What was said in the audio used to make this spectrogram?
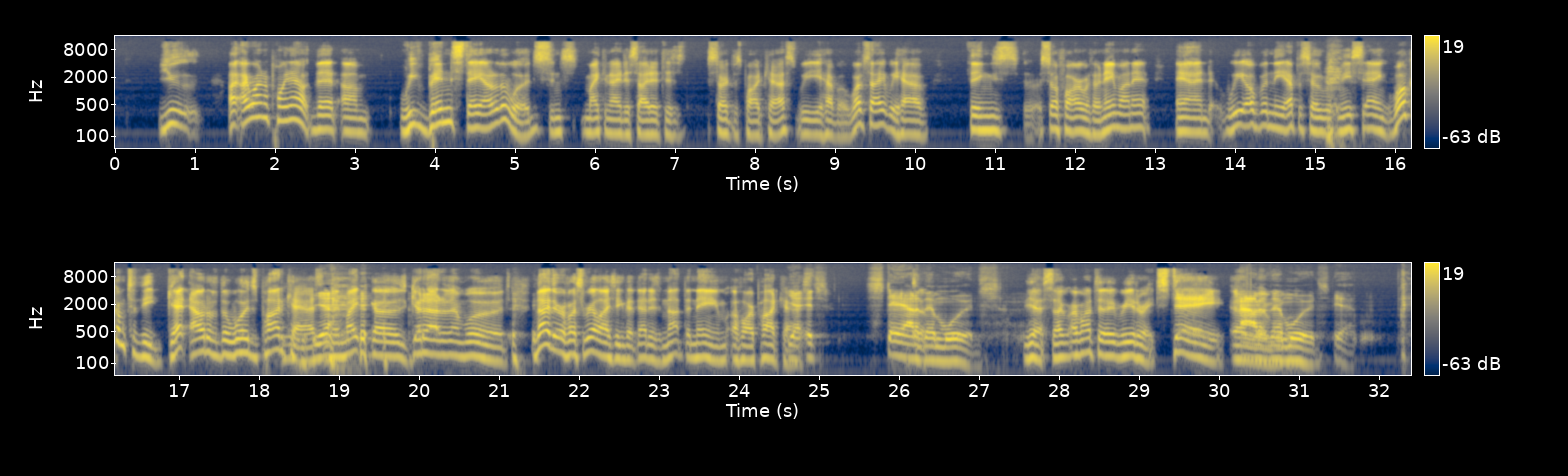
you, I, I want to point out that um, we've been stay out of the woods since Mike and I decided to start this podcast. We have a website, we have things uh, so far with our name on it. And we opened the episode with me saying, Welcome to the Get Out of the Woods podcast. Yeah. And then Mike goes, Get out of them woods. Neither of us realizing that that is not the name of our podcast. Yeah, it's stay out of them woods. Yes, I, I want to reiterate stay Out of them woods. Yeah.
